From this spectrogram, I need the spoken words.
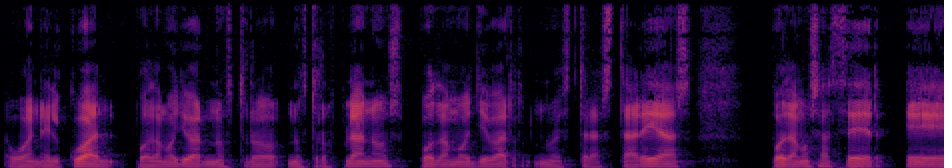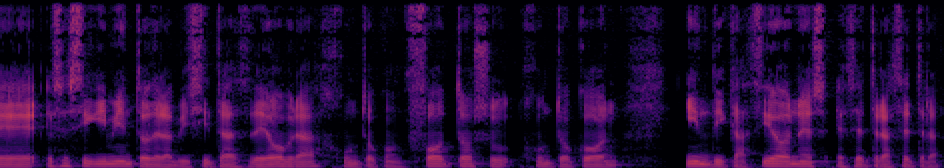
o en el cual podamos llevar nuestro, nuestros planos, podamos llevar nuestras tareas, podamos hacer eh, ese seguimiento de las visitas de obra junto con fotos, junto con indicaciones, etcétera, etcétera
